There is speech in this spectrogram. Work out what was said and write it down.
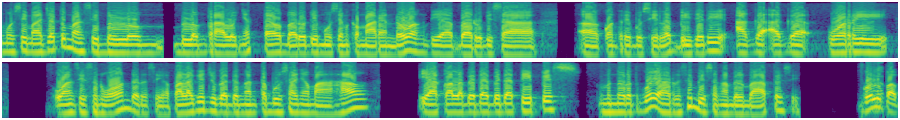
musim aja tuh masih belum belum terlalu nyetel. Baru di musim kemarin doang dia baru bisa eh, kontribusi lebih. Jadi agak-agak worry one season wonder sih. Apalagi juga dengan tebusannya mahal ya kalau beda-beda tipis menurut gue ya harusnya bisa ngambil Mbappe sih. Gue lupa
